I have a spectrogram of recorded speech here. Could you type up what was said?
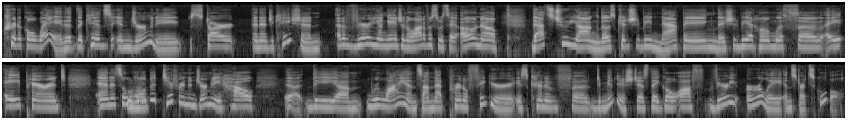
critical way. That the kids in Germany start an education at a very young age. And a lot of us would say, oh, no, that's too young. Those kids should be napping. They should be at home with uh, a, a parent. And it's a mm-hmm. little bit different in Germany how. Uh, the um, reliance on that parental figure is kind of uh, diminished as they go off very early and start school.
